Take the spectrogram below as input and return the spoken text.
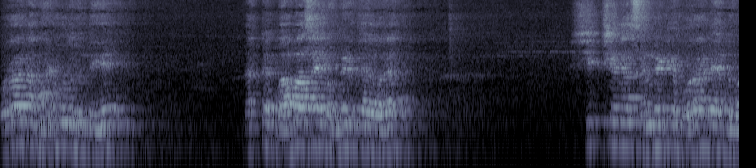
ಹೋರಾಟ ಮಾಡುವುದರೊಂದಿಗೆ ಡಾಕ್ಟರ್ ಬಾಬಾ ಸಾಹೇಬ್ ಅಂಬೇಡ್ಕರ್ ಅವರ ಶಿಕ್ಷಣ ಸಂಘಟನೆ ಹೋರಾಟ ಎನ್ನುವ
